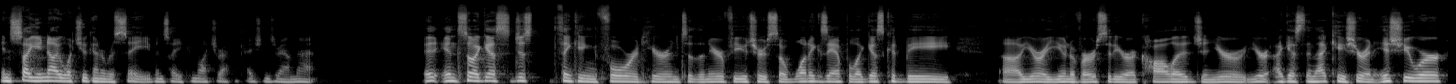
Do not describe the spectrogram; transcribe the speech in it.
and so you know what you're going to receive, and so you can write your applications around that. And, and so, I guess just thinking forward here into the near future. So, one example, I guess, could be uh, you're a university or a college, and you're you're I guess in that case you're an issuer,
